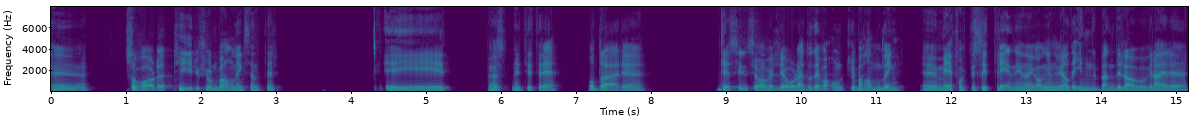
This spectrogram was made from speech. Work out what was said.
Uh, så var det Tyrifjorden behandlingssenter i høsten 93. Og der eh, Det syns jeg var veldig ålreit, og det var ordentlig behandling. Eh, med faktisk litt trening den gangen. Vi hadde innebandylag og greier.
